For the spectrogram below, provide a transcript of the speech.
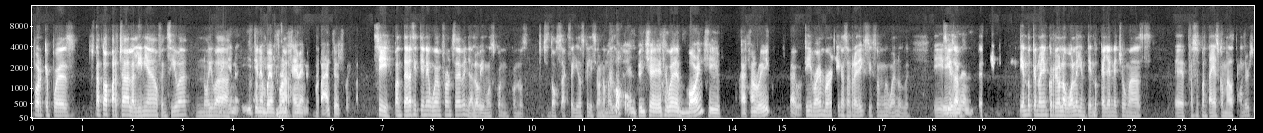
Porque pues está toda parchada la línea ofensiva. No iba. Y tienen- Y tienen buen front seven. Panthers, güey. Sí, Pantera sí tiene buen front seven, ya lo vimos con, con los pinches dos sacks seguidos que le hicieron a Mike. El pinche ese güey del Barnes y Hassan Reddick. ah. Sí, Brian Burns y Hassan Reddick sí son muy buenos, güey. Y sí, o sea, el- entiendo que no hayan corrido la bola y entiendo que hayan hecho más eh, pases pantallas con Miles Sanders.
